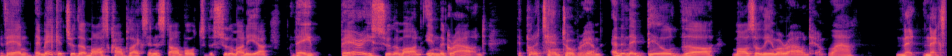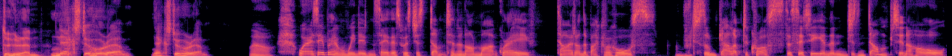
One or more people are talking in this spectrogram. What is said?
then they make it to the mosque complex in Istanbul to the Suleymaniye. They bury Suleiman in the ground. They put a tent over him, and then they build the mausoleum around him Wow. Ne- next to Hurrem. next to Hurrem. Next to Hurrem. Wow. Whereas Ibrahim, and we needn't say this, was just dumped in an unmarked grave, tied on the back of a horse, just sort of galloped across the city and then just dumped in a hole.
